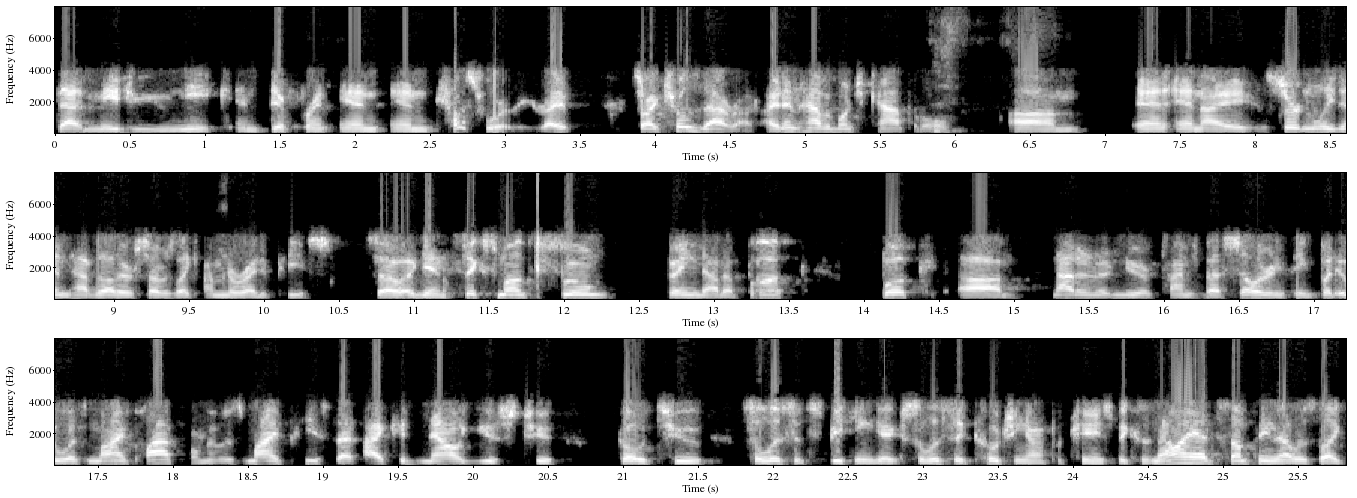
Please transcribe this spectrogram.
that made you unique and different and, and trustworthy, right? So I chose that route. I didn't have a bunch of capital, mm-hmm. Um, and, and I certainly didn't have the other. So I was like, I'm going to write a piece. So again, six months, boom, banged out a book. Book, um, not a New York Times bestseller or anything, but it was my platform. It was my piece that I could now use to go to solicit speaking gigs, solicit coaching opportunities, because now I had something that was like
